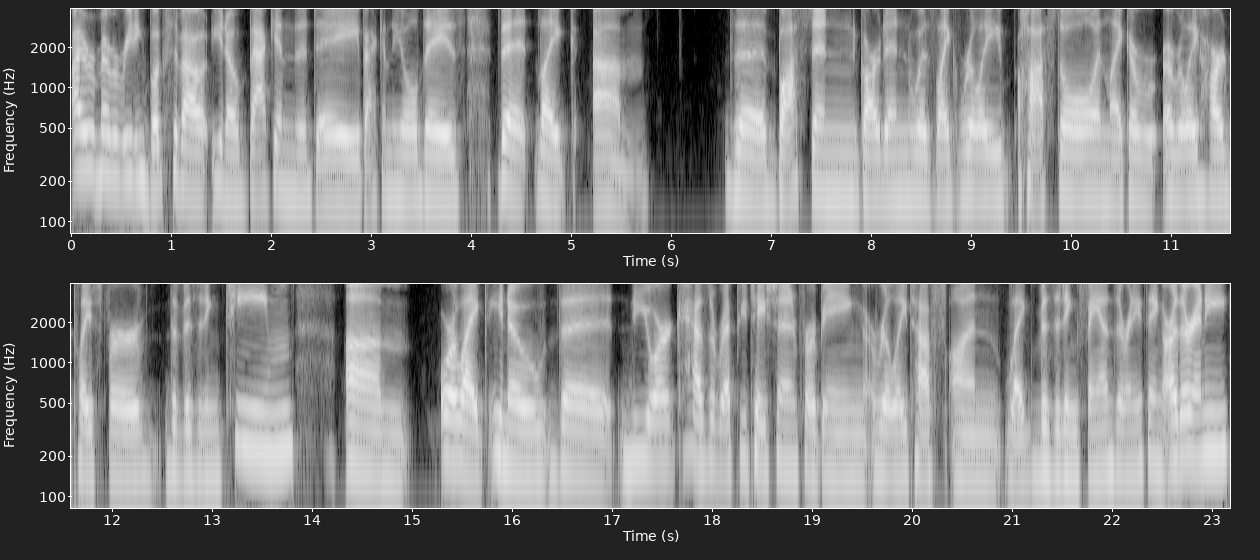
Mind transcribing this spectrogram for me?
I remember reading books about, you know, back in the day, back in the old days, that like, um, the Boston Garden was like really hostile and like a, a really hard place for the visiting team. Um, or like, you know, the New York has a reputation for being really tough on like visiting fans or anything. Are there any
